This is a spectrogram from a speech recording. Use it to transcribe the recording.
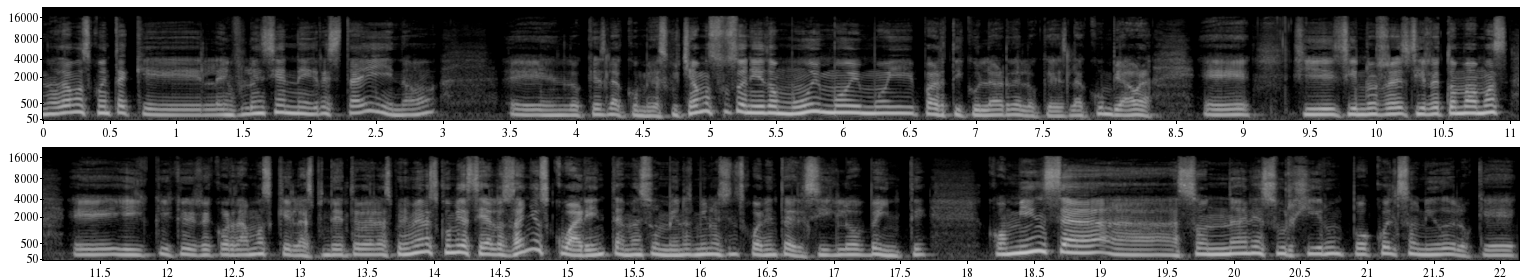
Nos damos cuenta que la influencia negra está ahí, ¿no? En lo que es la cumbia. Escuchamos un sonido muy, muy, muy particular de lo que es la cumbia. Ahora, eh, si, si, nos si retomamos eh, y, y recordamos que las, dentro de las primeras cumbias, hacia los años 40, más o menos, 1940 del siglo XX, comienza a sonar y a surgir un poco el sonido de lo que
